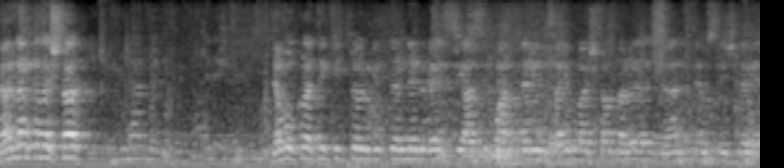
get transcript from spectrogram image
Değerli arkadaşlar, demokratik kitle örgütlerinin ve siyasi partilerin sayın başkanları, değerli temsilcileri,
